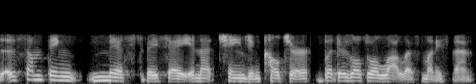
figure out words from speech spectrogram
uh, something missed, they say, in that change in culture, but there's also a lot less money spent.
